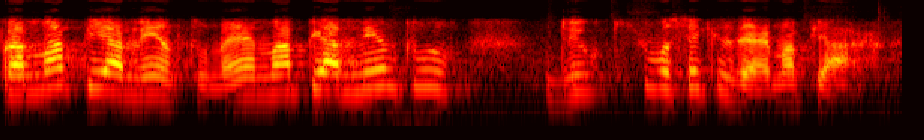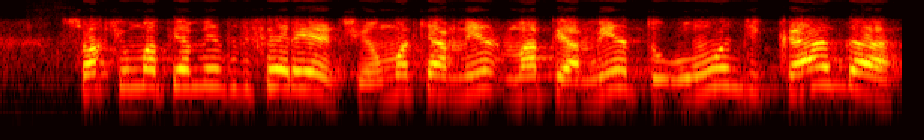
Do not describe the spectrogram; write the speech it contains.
para mapeamento, né? Mapeamento do que você quiser mapear. Só que um mapeamento diferente, é um mapeamento onde cada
